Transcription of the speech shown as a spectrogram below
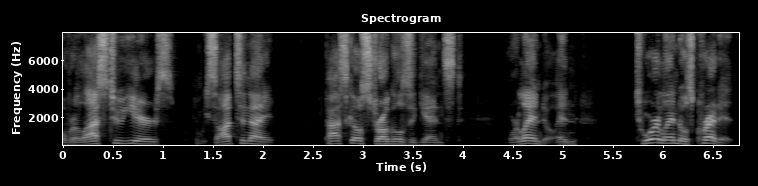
over the last 2 years, and we saw it tonight, Pascal struggles against Orlando. And to Orlando's credit,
